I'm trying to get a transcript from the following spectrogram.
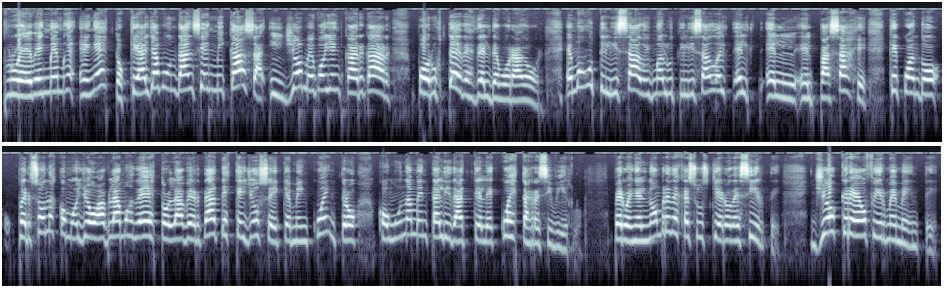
pruébenme en esto, que haya abundancia en mi casa y yo me voy a encargar por ustedes del devorador. Hemos utilizado y mal utilizado el, el, pasaje que cuando personas como yo hablamos de esto, la verdad es que yo sé que me encuentro con una mentalidad que le cuesta recibirlo. Pero en el nombre de Jesús quiero decirte, yo creo firmemente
